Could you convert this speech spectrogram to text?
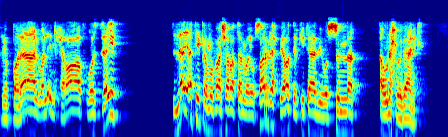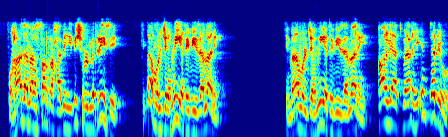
أهل الضلال والانحراف والزيف لا يأتيك مباشرة ويصرح برد الكتاب والسنة أو نحو ذلك. وهذا ما صرح به بشر المريسي إمام الجهمية في زمانه. إمام الجهمية في زمانه. قال لأتباعه انتبهوا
